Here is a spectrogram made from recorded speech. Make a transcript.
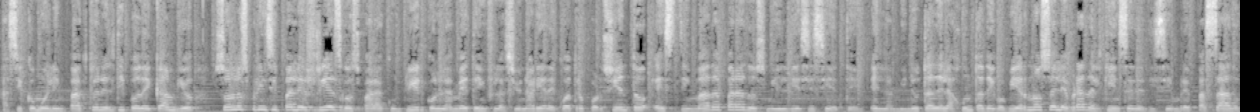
así como el impacto en el tipo de cambio, son los principales riesgos para cumplir con la meta inflacionaria de 4% estimada para 2017. En la minuta de la Junta de Gobierno celebrada el 15 de diciembre pasado,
